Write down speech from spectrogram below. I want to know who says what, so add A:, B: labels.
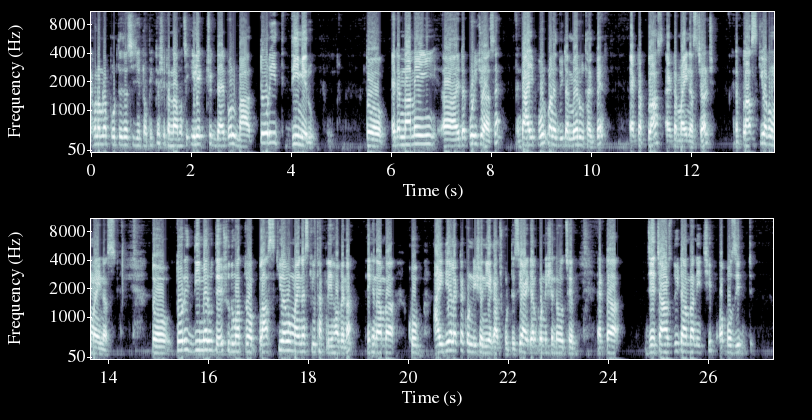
A: এখন আমরা পড়তে যাচ্ছি যে টপিকটা, সেটার নাম হচ্ছে ইলেকট্রিক ডাইপোল বা তড়িৎ দ্বিমেরু। তো এটার নামেই এটার পরিচয় আছে। ডাইপোল মানে দুইটা মেরু থাকবে, একটা প্লাস একটা মাইনাস চার্জ একটা প্লাস কিউ এবং মাইনাস তো তড়িৎ দ্বিমেরুতে শুধুমাত্র প্লাস কিউ এবং মাইনাস কিউ থাকলেই হবে না। এখানে আমরা খুব আইডিয়াল একটা কন্ডিশন নিয়ে কাজ করতেছি। আইডিয়াল কন্ডিশনটা হচ্ছে একটা যে চার্জ দুইটা আমরা নিচ্ছি opposite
